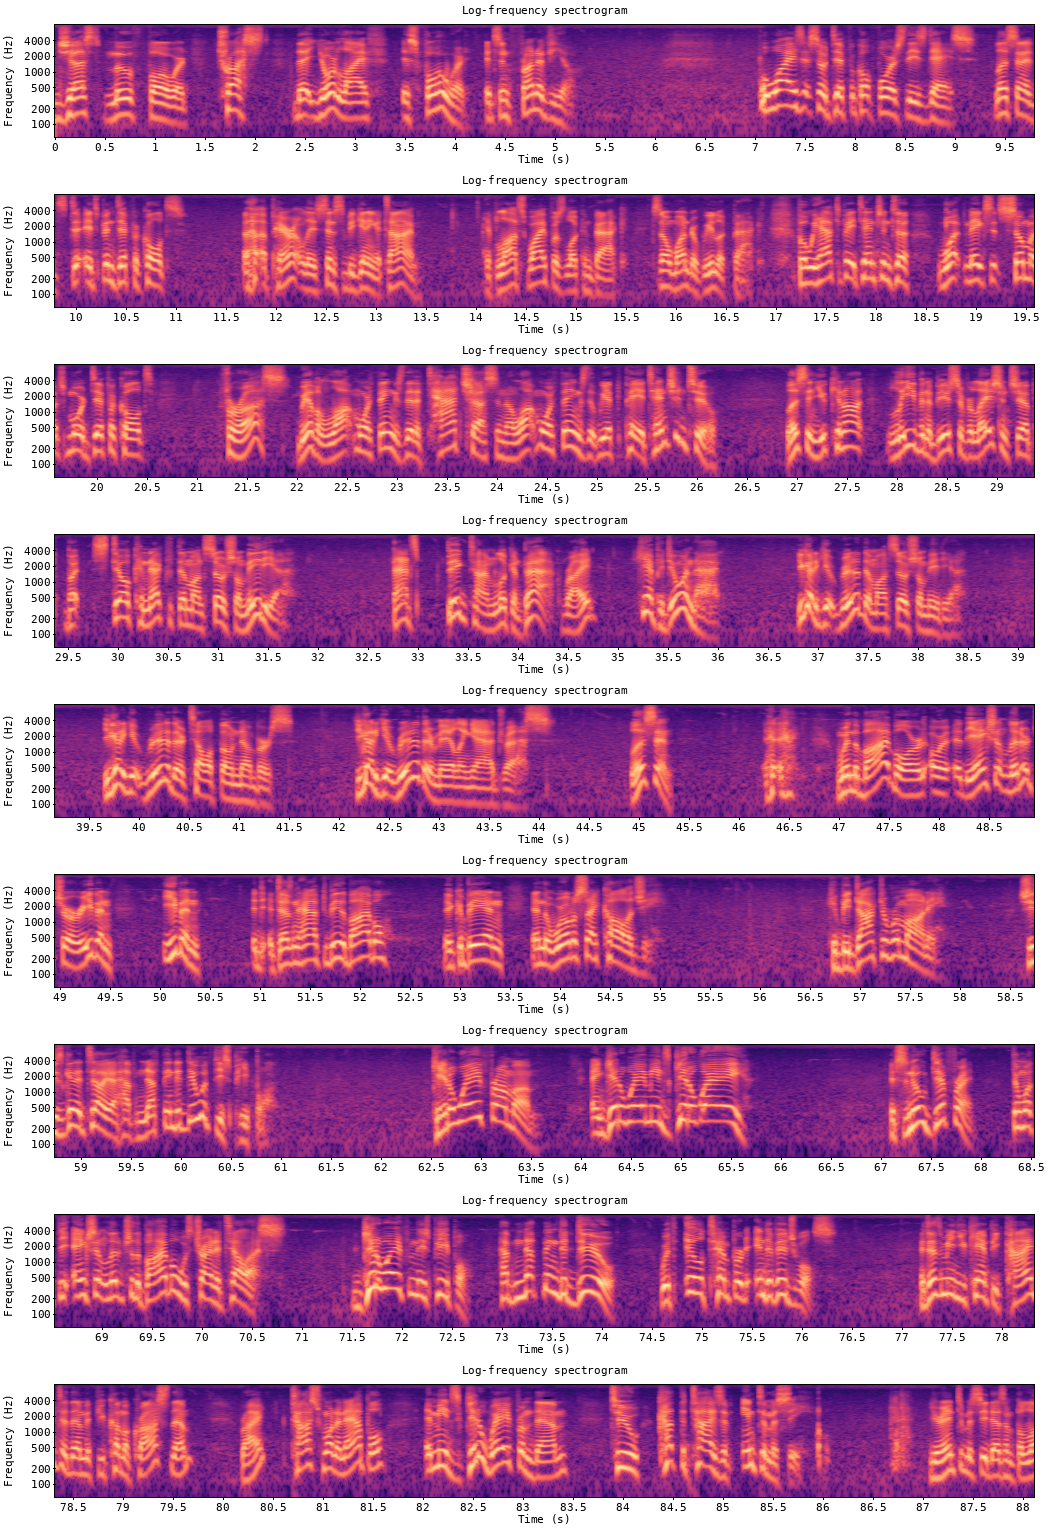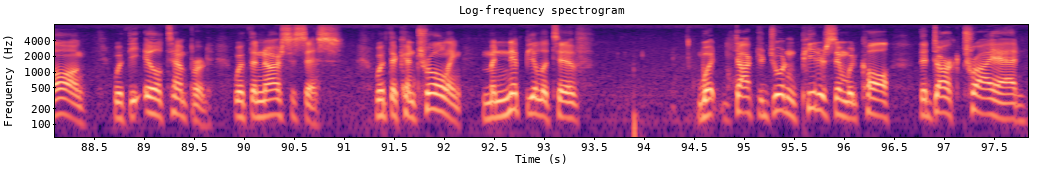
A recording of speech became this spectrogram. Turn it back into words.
Just move forward. Trust that your life is forward. It's in front of you. But why is it so difficult for us these days? Listen, it's, it's been difficult apparently since the beginning of time. If Lot's wife was looking back, it's no wonder we look back. But we have to pay attention to what makes it so much more difficult for us. We have a lot more things that attach us and a lot more things that we have to pay attention to. Listen, you cannot leave an abusive relationship but still connect with them on social media. That's big time looking back, right? You can't be doing that. You got to get rid of them on social media. You got to get rid of their telephone numbers. You got to get rid of their mailing address. Listen, when the Bible or, or the ancient literature or even, even it, it doesn't have to be the Bible. It could be in, in the world of psychology. It could be Dr. Ramani. She's going to tell you, have nothing to do with these people. Get away from them. And get away means get away. It's no different than what the ancient literature of the Bible was trying to tell us. Get away from these people. Have nothing to do with ill-tempered individuals. It doesn't mean you can't be kind to them if you come across them, right? Toss one an apple. It means get away from them to cut the ties of intimacy. Your intimacy doesn't belong with the ill-tempered, with the narcissist, with the controlling, manipulative, what Dr. Jordan Peterson would call the dark triad.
